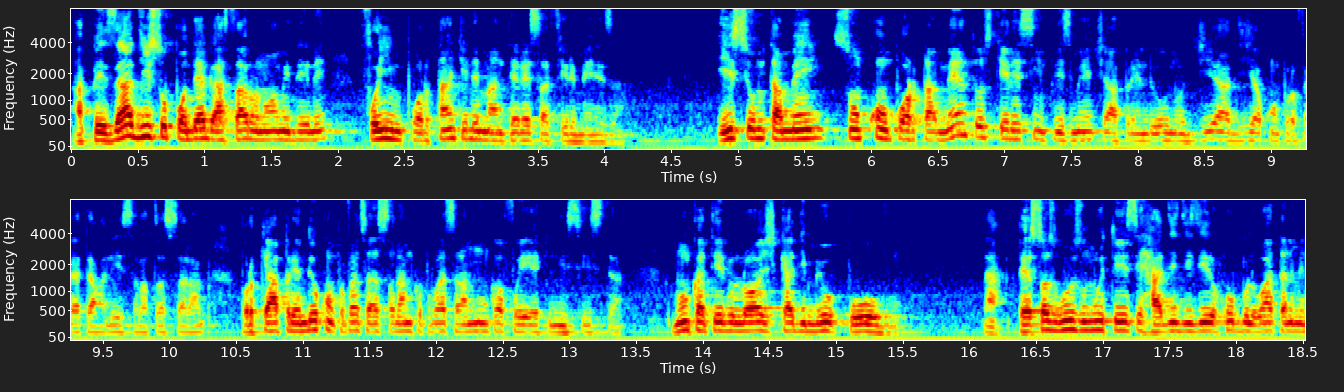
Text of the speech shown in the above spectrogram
Apesar disso poder gastar o nome dele, foi importante ele manter essa firmeza. Isso também são comportamentos que ele simplesmente aprendeu no dia a dia com o profeta Ali salam, porque aprendeu com o profeta salam que o profeta salam nunca foi etnicista, nunca teve lógica de meu povo. Não. Pessoas usam muito esse hadith de dizer hubul watan min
